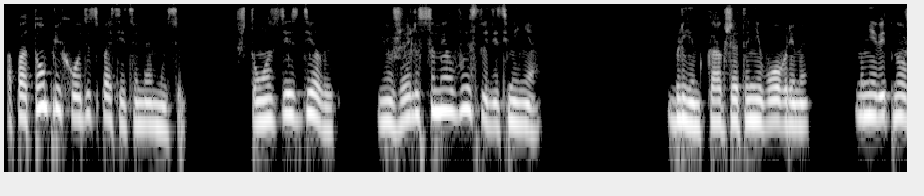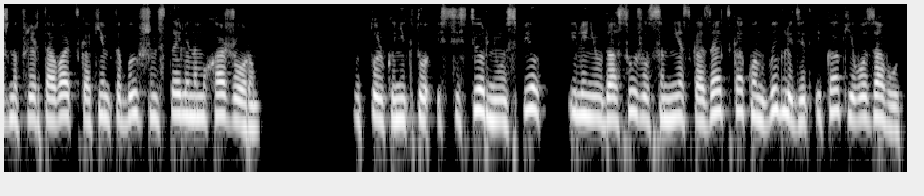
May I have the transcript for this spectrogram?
а потом приходит спасительная мысль. Что он здесь делает? Неужели сумел выследить меня? Блин, как же это не вовремя. Мне ведь нужно флиртовать с каким-то бывшим Стеллиным ухажером. Вот только никто из сестер не успел или не удосужился мне сказать, как он выглядит и как его зовут.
